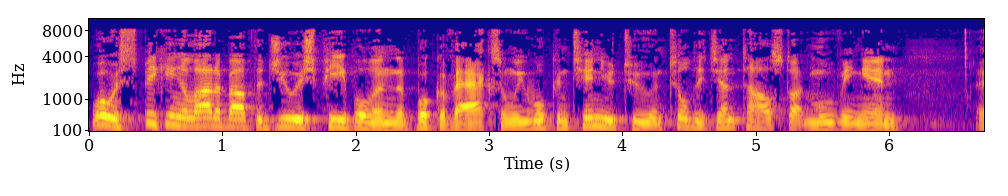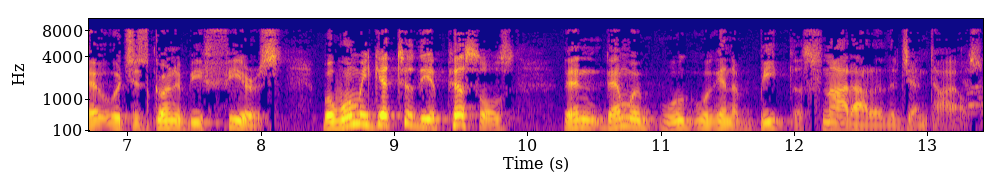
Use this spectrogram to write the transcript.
Well, we're speaking a lot about the Jewish people in the book of Acts, and we will continue to until the Gentiles start moving in, uh, which is going to be fierce. But when we get to the epistles, then, then we're, we're, going to beat the snot out of the Gentiles.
